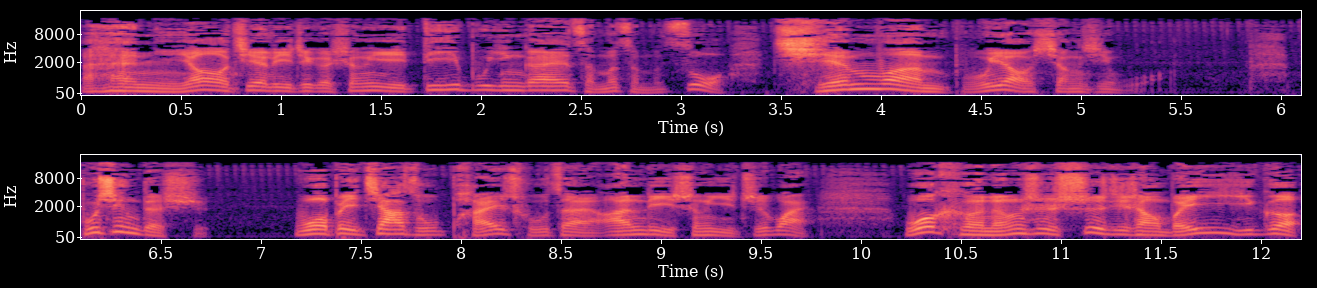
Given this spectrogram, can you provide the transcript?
哎，你要建立这个生意，第一步应该怎么怎么做，千万不要相信我。不幸的是，我被家族排除在安利生意之外。我可能是世界上唯一一个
